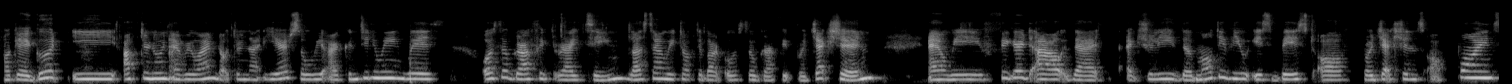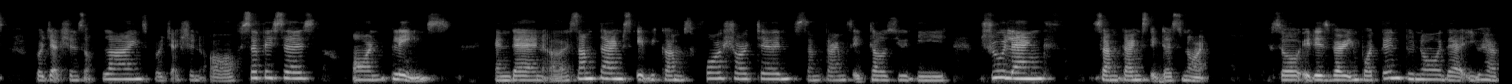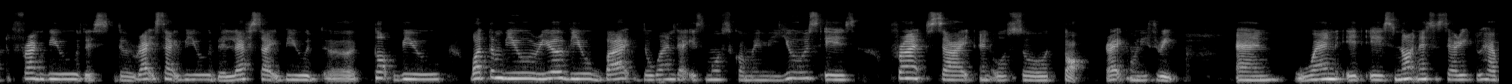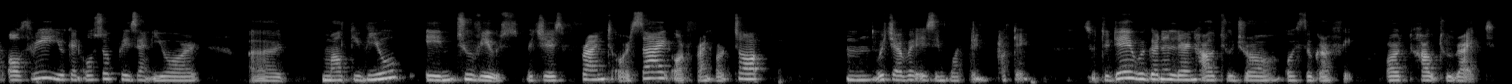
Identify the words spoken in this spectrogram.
Okay, good e afternoon, everyone. Dr. Nat here. So we are continuing with orthographic writing. Last time we talked about orthographic projection and we figured out that actually the multi-view is based off projections of points, projections of lines, projection of surfaces on planes. And then uh, sometimes it becomes foreshortened, sometimes it tells you the true length, sometimes it does not. So it is very important to know that you have the front view, this, the right side view, the left side view, the top view, bottom view, rear view, but the one that is most commonly used is front, side, and also top, right? Only three. And when it is not necessary to have all three, you can also present your uh, multi-view in two views, which is front or side or front or top, um, whichever is important. Okay, so today we're gonna learn how to draw orthographic or how to write.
